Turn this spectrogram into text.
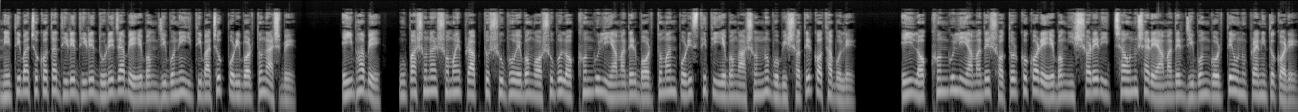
নেতিবাচকতা ধীরে ধীরে দূরে যাবে এবং জীবনে ইতিবাচক পরিবর্তন আসবে। এইভাবে উপাসনার সময় প্রাপ্ত শুভ এবং অশুভ লক্ষণগুলি আমাদের বর্তমান পরিস্থিতি এবং আসন্ন ভবিষ্যতের কথা বলে। এই লক্ষণগুলি আমাদের সতর্ক করে এবং ঈশ্বরের ইচ্ছা অনুসারে আমাদের জীবন গড়তে অনুপ্রাণিত করে।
